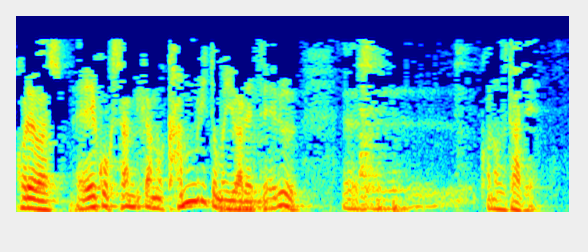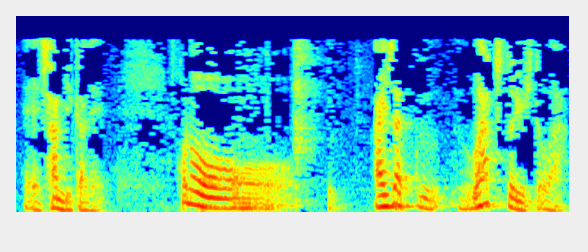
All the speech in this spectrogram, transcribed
これは英国賛美歌の冠とも言われている、この歌で、賛美歌で、このアイザック・ワッツという人は、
